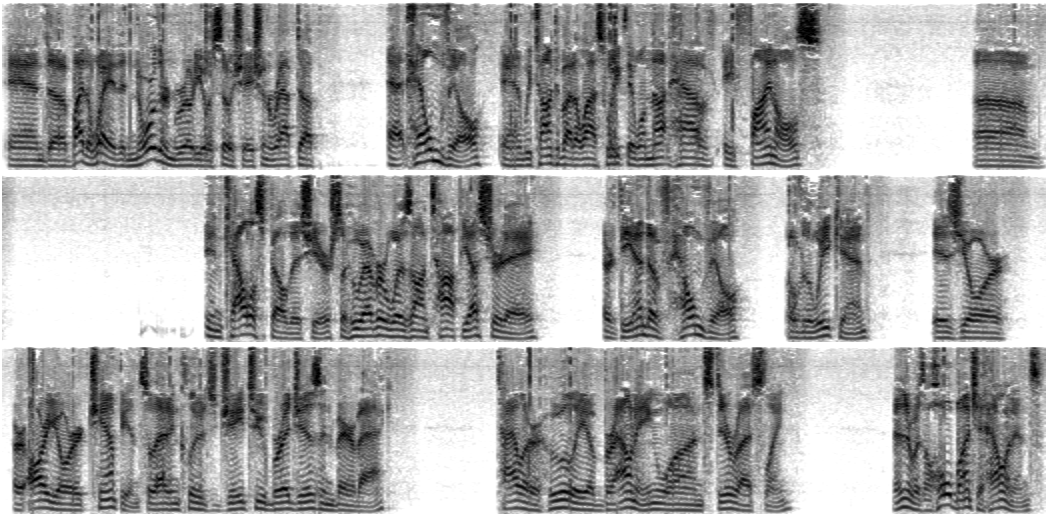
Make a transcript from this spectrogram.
And uh, by the way, the Northern Rodeo Association wrapped up at Helmville, and we talked about it last week. They will not have a finals um, in Kalispell this year. So whoever was on top yesterday, or at the end of Helmville over the weekend, is your or are your champions. So that includes J2 Bridges and bareback. Tyler Hooley of Browning won steer wrestling. Then there was a whole bunch of Helenans.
